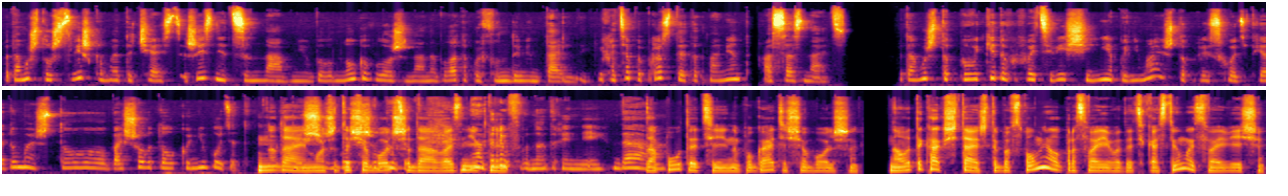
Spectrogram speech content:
потому что уж слишком эта часть жизни цена, в нее было много вложено, она была такой фундаментальной. И хотя бы просто этот момент осознать. Потому что, повыкидывав эти вещи, не понимая, что происходит, я думаю, что большого толку не будет. Ну да, и может еще больше, да, возникнет. Надрыв внутренний, да. Запутать и напугать еще больше. Но вот ты как считаешь, ты бы вспомнил про свои вот эти костюмы свои вещи?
